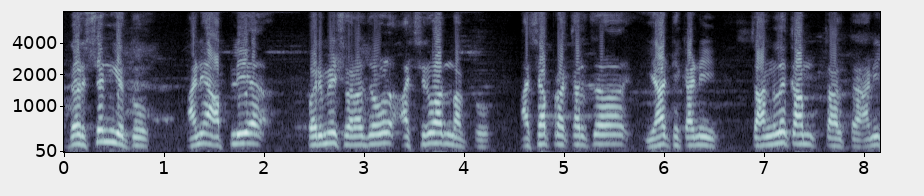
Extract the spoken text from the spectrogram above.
दर्शन घेतो आणि आपली परमेश्वराजवळ आशीर्वाद मागतो. अशा प्रकारचं या ठिकाणी चांगलं काम चालतं आणि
